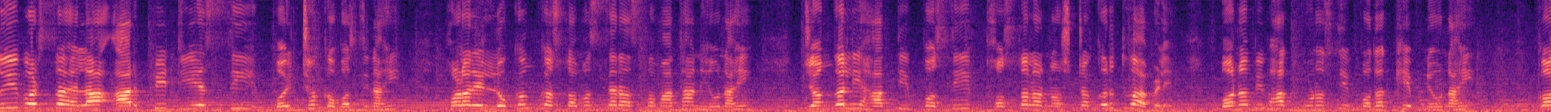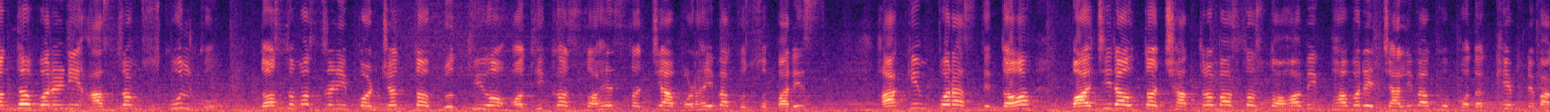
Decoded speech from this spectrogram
ଦୁଇ ବର୍ଷ ହେଲା ଆର୍ପିଡିଏସ୍ସି ବୈଠକ ବସିନାହିଁ ଫଳରେ ଲୋକଙ୍କ ସମସ୍ୟାର ସମାଧାନ ହେଉନାହିଁ ଜଙ୍ଗଲୀ ହାତୀ ପଶି ଫସଲ ନଷ୍ଟ କରୁଥିବା ବେଳେ ବନ ବିଭାଗ କୌଣସି ପଦକ୍ଷେପ ନେଉନାହିଁ કંધબરણી আশ্রম স্কুলকু দশম শ্রেণী পর্যন্ত বৃদ্ধি ও অধিক শহে শয্যা બઢાઇવાકુ সুপারিশ হাকিমপোরা স্থিত বাজি রাউত ছাত্রবাস স্বাভাবিক ভাবে চালু পদক্ষেপ নেওয়া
